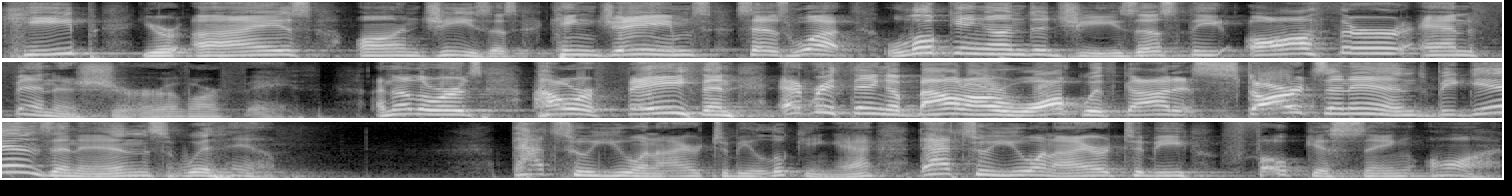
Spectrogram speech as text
Keep your eyes on Jesus. King James says what? Looking unto Jesus, the author and finisher of our faith. In other words, our faith and everything about our walk with God, it starts and ends, begins and ends with Him. That's who you and I are to be looking at. That's who you and I are to be focusing on.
